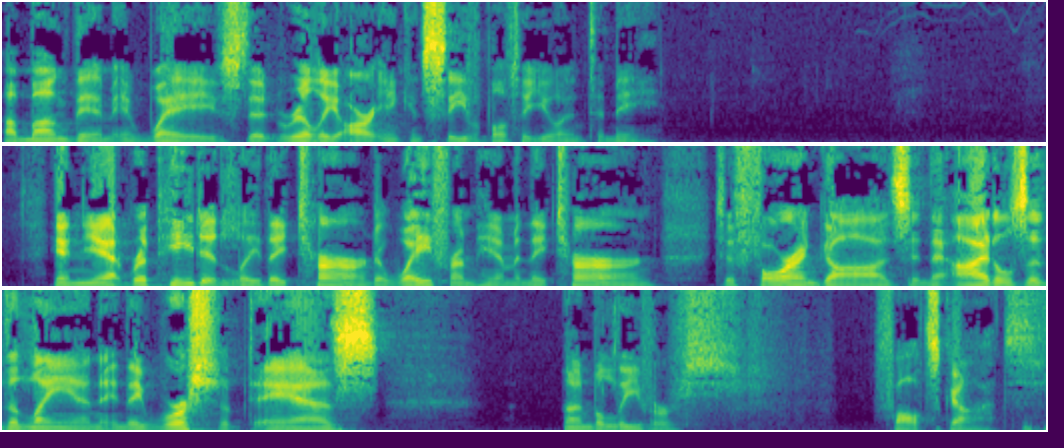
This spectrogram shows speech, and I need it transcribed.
among them in ways that really are inconceivable to you and to me. And yet, repeatedly, they turned away from him and they turned to foreign gods and the idols of the land and they worshiped as unbelievers, false gods.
